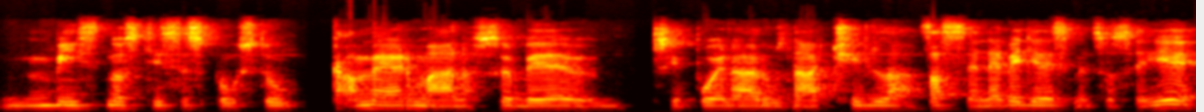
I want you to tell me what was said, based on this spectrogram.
místnosti se spoustou kamer, má na sobě připojená různá čidla, zase nevěděli jsme, co se děje.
